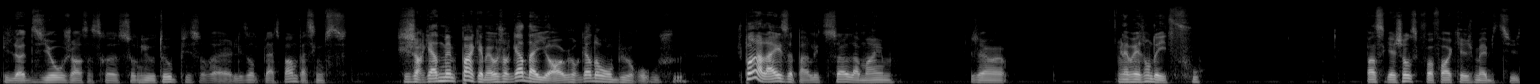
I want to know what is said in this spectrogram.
Puis l'audio, genre, ça sera sur YouTube puis sur euh, les autres plateformes parce que je regarde même pas en caméra. Je regarde ailleurs. Je regarde dans mon bureau. Je, suis pas à l'aise de parler tout seul de même. J'ai l'impression d'être fou. Je pense que c'est quelque chose qu'il faut faire que je m'habitue.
